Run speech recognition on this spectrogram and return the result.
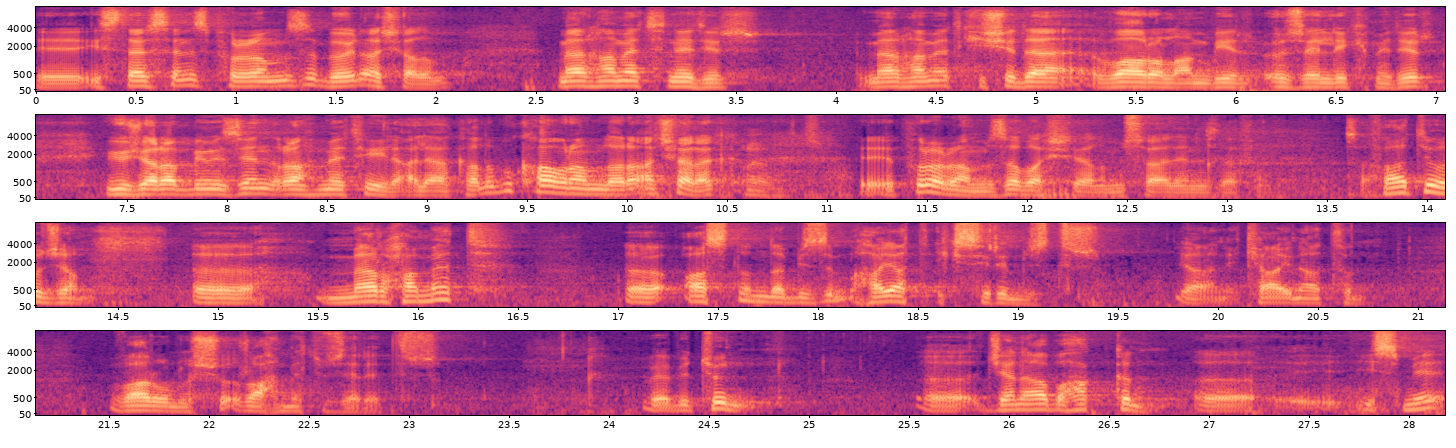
Ee, isterseniz programımızı böyle açalım. Merhamet nedir? Merhamet kişide var olan bir özellik midir? Yüce Rabbimizin rahmetiyle alakalı bu kavramları açarak e, programımıza başlayalım müsaadenizle efendim. Fatih Hocam, e, merhamet e, aslında bizim hayat iksirimizdir. Yani kainatın varoluşu rahmet üzeredir. Ve bütün e, Cenab-ı Hakk'ın e, ismi e,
